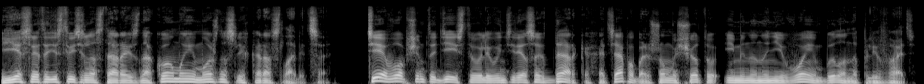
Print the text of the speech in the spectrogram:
Если это действительно старые знакомые, можно слегка расслабиться. Те, в общем-то, действовали в интересах Дарка, хотя, по большому счету, именно на него им было наплевать.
